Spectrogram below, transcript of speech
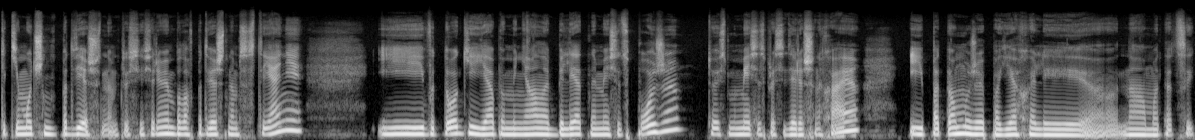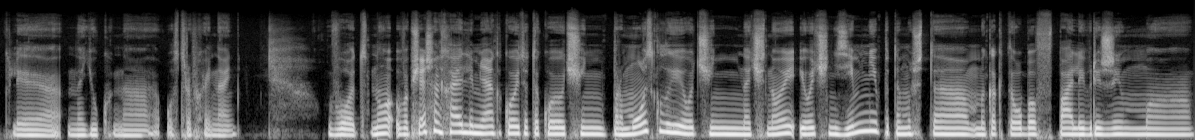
таким очень подвешенным. То есть я все время была в подвешенном состоянии. И в итоге я поменяла билет на месяц позже. То есть мы месяц просидели в Шанхае, и потом уже поехали э, на мотоцикле на юг, на остров Хайнань. Вот. Но вообще Шанхай для меня какой-то такой очень промозглый, очень ночной и очень зимний, потому что мы как-то оба впали в режим э,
